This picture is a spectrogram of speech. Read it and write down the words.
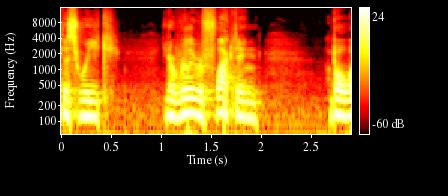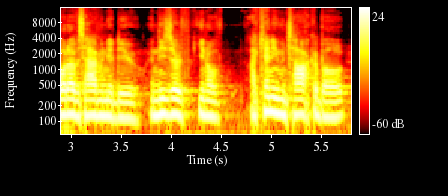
this week, you know, really reflecting about what I was having to do. And these are, you know, I can't even talk about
